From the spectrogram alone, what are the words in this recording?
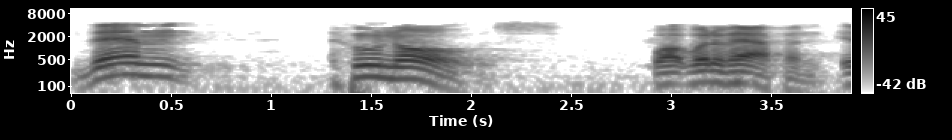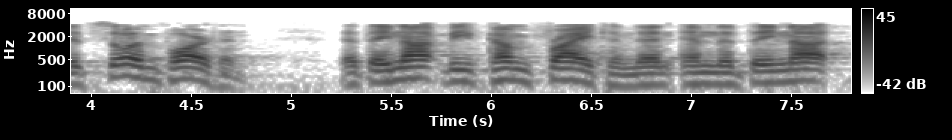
then who knows? what would have happened. It's so important that they not become frightened and, and that they not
